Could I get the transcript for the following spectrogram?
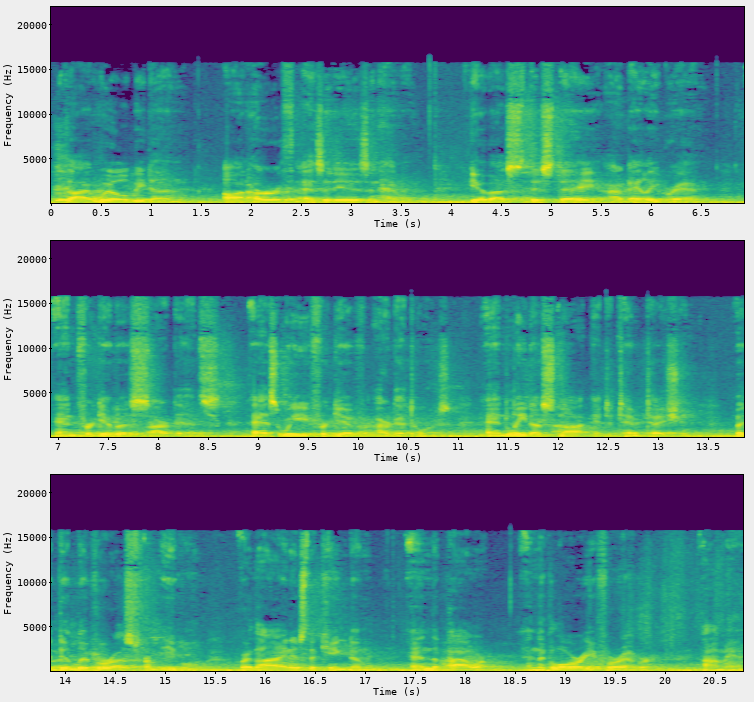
thy will be done, on earth as it is in heaven. Give us this day our daily bread, and forgive us our debts, as we forgive our debtors and lead us not into temptation, but deliver us from evil. For thine is the kingdom, and the power, and the glory forever. Amen.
